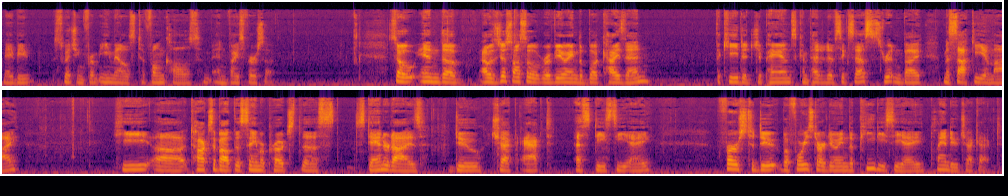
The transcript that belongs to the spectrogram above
maybe switching from emails to phone calls and vice versa. So in the I was just also reviewing the book Kaizen, The Key to Japan's Competitive Success. It's written by Masaaki Imai he uh, talks about the same approach, the standardize, do, check, act, SDCA. First, to do before you start doing the PDCA, plan, do, check, act.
